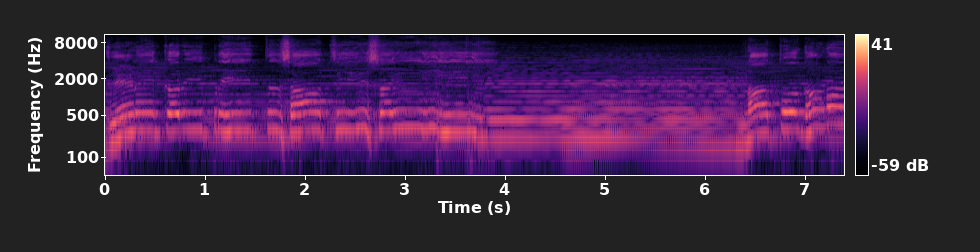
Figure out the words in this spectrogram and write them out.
જેણે કરી પ્રીત સાચી સહી. ના તો ઘણો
